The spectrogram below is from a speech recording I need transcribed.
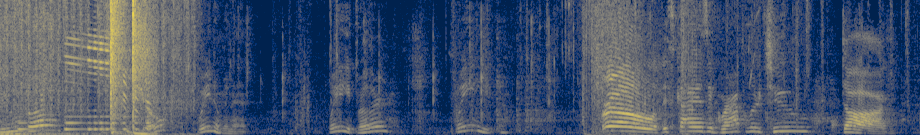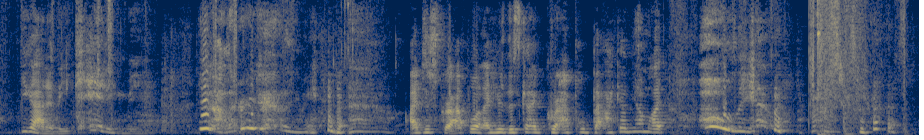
Bro? Yo, wait a minute. Wait, brother. Wait. Bro, this guy has a grappler too? Dog, you gotta be kidding me. You gotta be kidding me. I just grapple and I hear this guy grapple back at me. I'm like, holy.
